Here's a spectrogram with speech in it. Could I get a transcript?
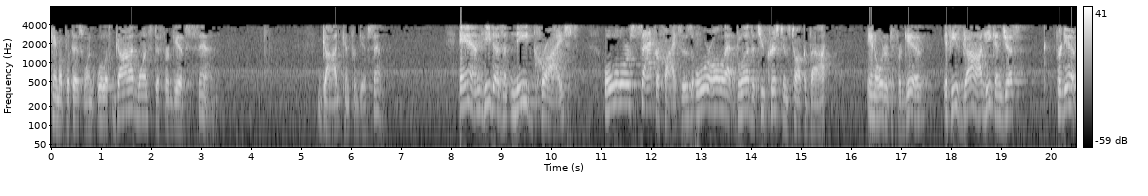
came up with this one. Well, if God wants to forgive sin, God can forgive sin. And He doesn't need Christ or sacrifices or all that blood that you Christians talk about in order to forgive. If He's God, He can just forgive.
